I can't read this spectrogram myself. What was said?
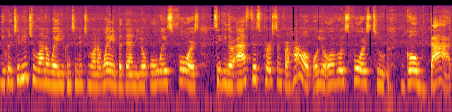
you continue to run away you continue to run away but then you're always forced to either ask this person for help or you're always forced to go back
